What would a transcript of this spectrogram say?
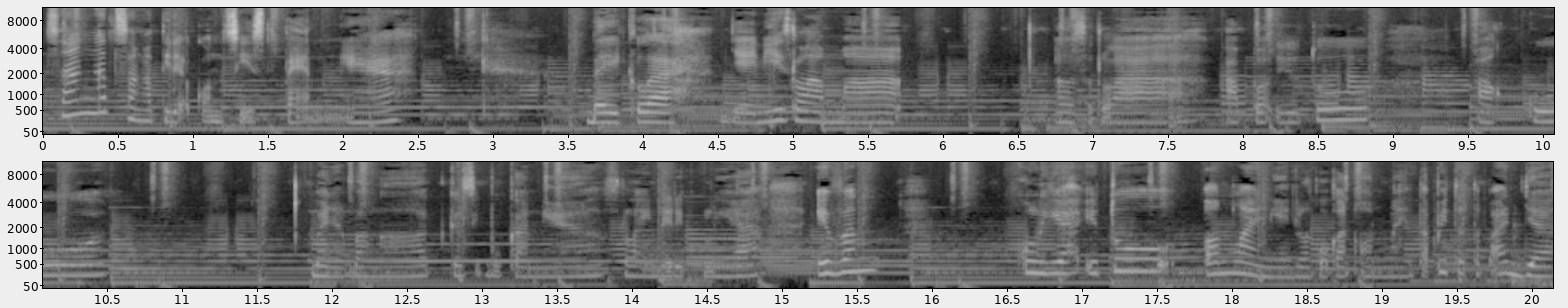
Sangat sangat tidak konsisten ya baiklah jadi selama uh, setelah upload itu tuh aku banyak banget kesibukannya selain dari kuliah. Even kuliah itu online ya dilakukan online tapi tetap aja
